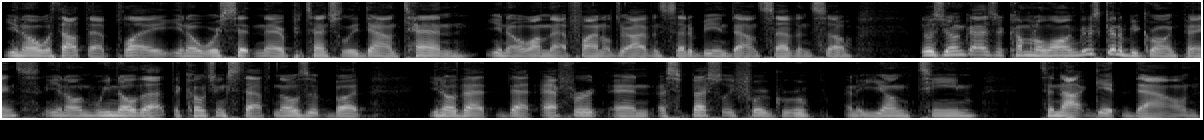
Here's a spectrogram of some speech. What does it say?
You know, without that play, you know, we're sitting there potentially down ten, you know, on that final drive instead of being down seven. So those young guys are coming along. There's going to be growing pains, you know, and we know that the coaching staff knows it, but you know that that effort and especially for a group and a young team to not get down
